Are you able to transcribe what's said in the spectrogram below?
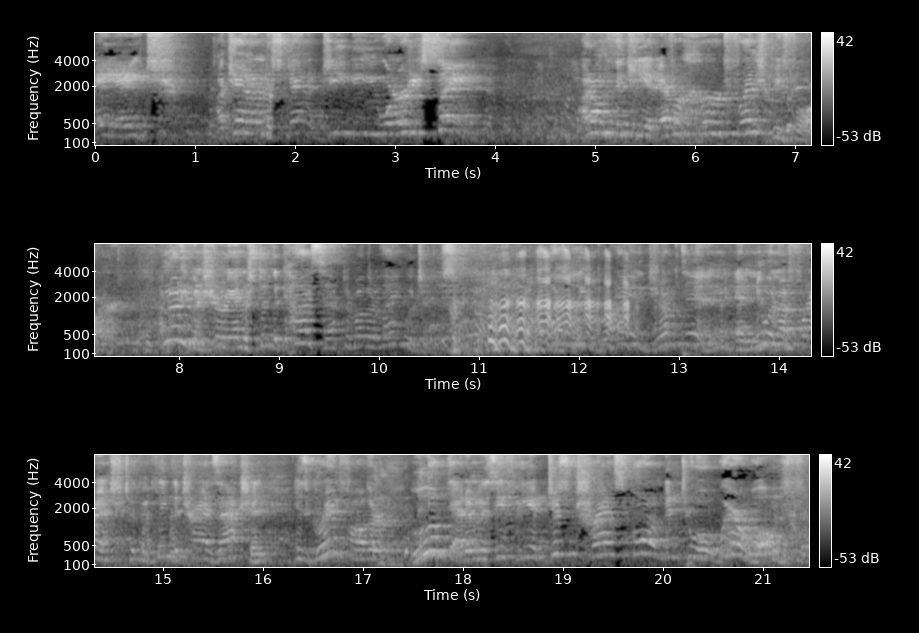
AH? I can't understand a GD word he's saying. I don't think he had ever heard French before. I'm not even sure he understood the concept of other languages. Brian jumped in and knew enough French to complete the transaction. His grandfather looked at him as if he had just transformed into a werewolf.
